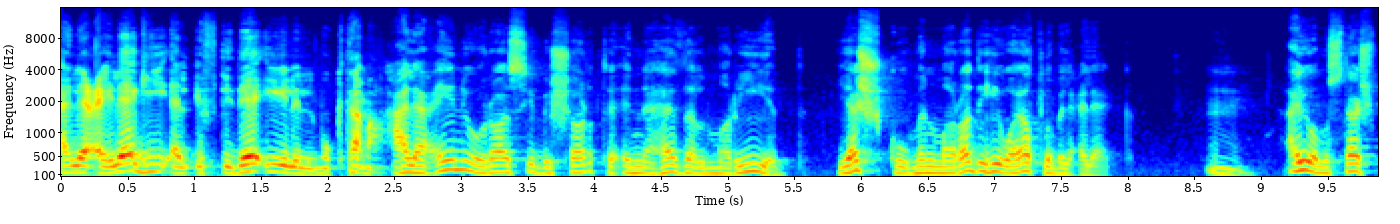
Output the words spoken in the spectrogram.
العلاجي الافتدائي للمجتمع. على عيني وراسي بشرط إن هذا المريض يشكو من مرضه ويطلب العلاج. أيوه مستشفى.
